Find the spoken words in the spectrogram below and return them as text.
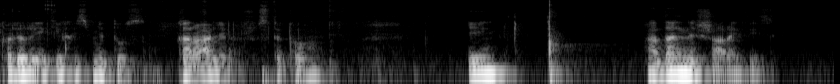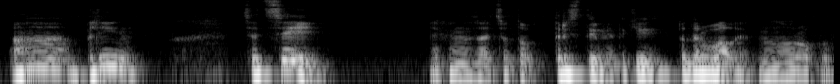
кольори якихось медуз. Коралів, щось такого. І гадальний шар якийсь. А, блін. Це цей. Як він називається? Ото трісти мені такі подарували минулого року.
